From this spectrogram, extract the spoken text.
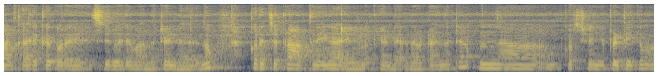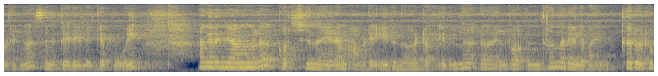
ആൾക്കാരൊക്കെ കുറച്ച് പേര് വന്നിട്ടുണ്ടായിരുന്നു. കുറച്ച് പ്രാർത്ഥനയും കാര്യങ്ങളൊക്കെ ഉണ്ടായിരുന്നു കേട്ടോ. എന്നിട്ട് കുറച്ച് കഴിഞ്ഞപ്പോഴത്തേക്കും അവരങ്ങ് സെമിത്തേരിയിലേക്ക് പോയി. അങ്ങനെ ഞങ്ങൾ കുറച്ച് നേരം അവിടെ ഇരുന്നു കേട്ടോ. ഇരുന്ന് ഇപ്പോൾ എന്താണെന്നറിയില്ല ഭയങ്കര ഒരു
